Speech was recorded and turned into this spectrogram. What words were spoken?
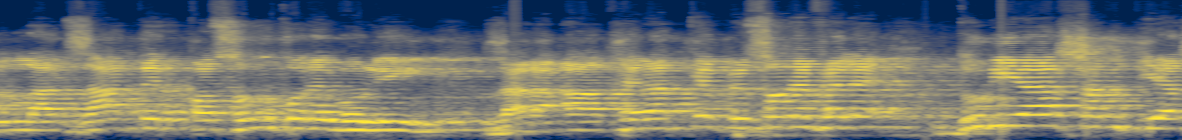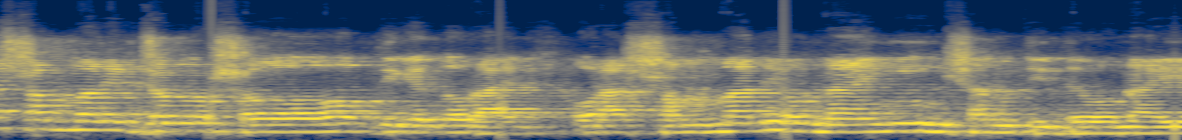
আল্লাহর জাতের কসম করে বলি, যারা আখেরাতকে পেছনে ফেলে দুনিয়ার শান্তি আর সম্মানের জন্য সব দিকে দৌড়ায়, ওরা সম্মানেও নাই, শান্তিতেও নাই।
